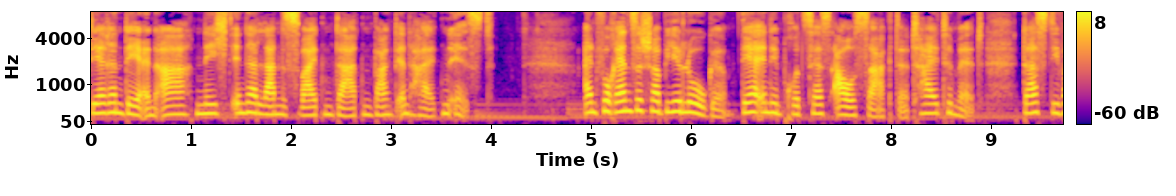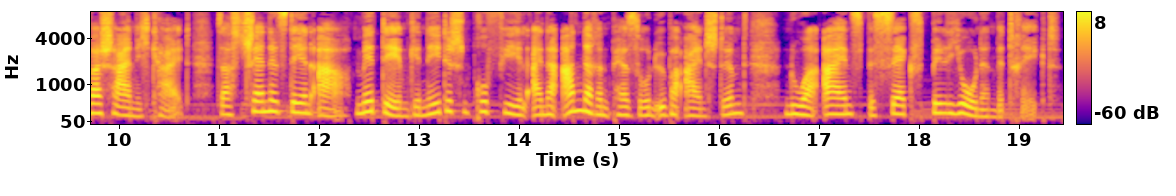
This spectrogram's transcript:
deren DNA nicht in der landesweiten Datenbank enthalten ist. Ein forensischer Biologe, der in dem Prozess aussagte, teilte mit, dass die Wahrscheinlichkeit, dass Channels DNA mit dem genetischen Profil einer anderen Person übereinstimmt, nur 1 bis 6 Billionen beträgt.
